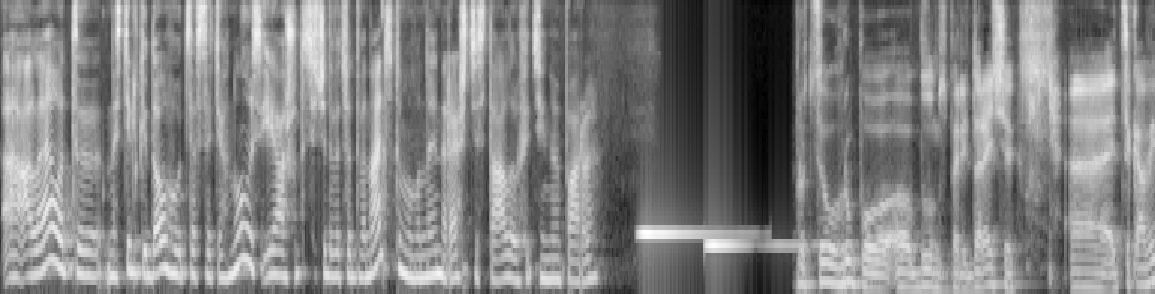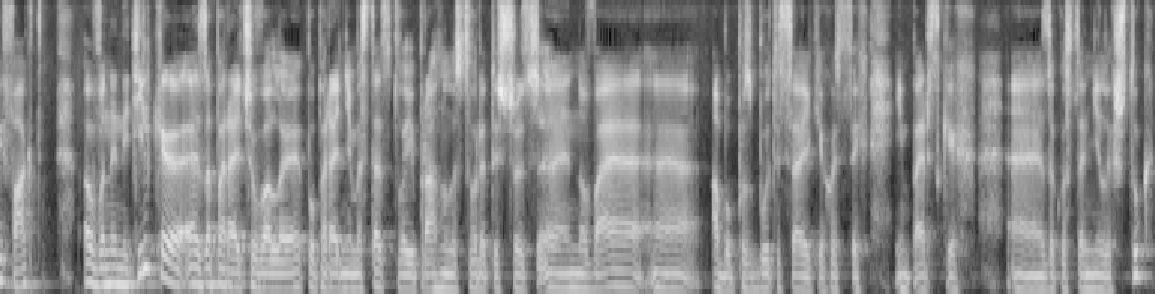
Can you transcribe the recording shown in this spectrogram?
Але от е, настільки довго це все тягнулось, і аж у 1912-му вони нарешті стали офіційною парою. Про цю групу Блумсбері, до речі, е, цікавий факт. Вони не тільки е, заперечували попереднє мистецтво і прагнули створити щось е, нове або позбутися якихось цих імперських закостанілих штук.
